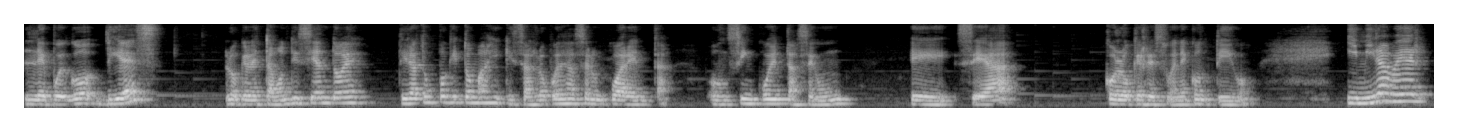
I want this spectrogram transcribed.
le pongo 10, lo que le estamos diciendo es, tírate un poquito más y quizás lo puedes hacer un 40 o un 50 según eh, sea con lo que resuene contigo. Y mira a ver,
